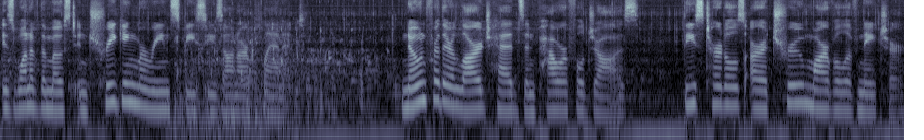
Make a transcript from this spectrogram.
is one of the most intriguing marine species on our planet. Known for their large heads and powerful jaws, these turtles are a true marvel of nature.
